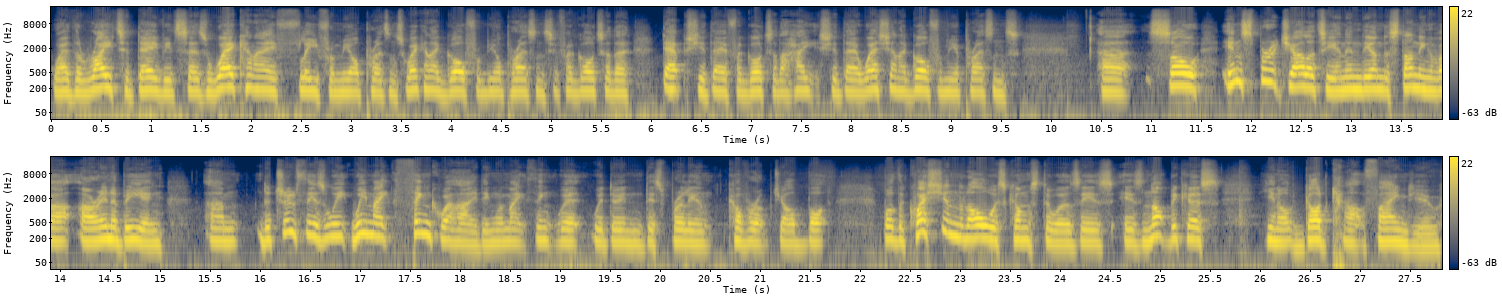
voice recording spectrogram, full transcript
where the writer David says, Where can I flee from your presence? Where can I go from your presence? If I go to the depths, you're there. If I go to the heights, you're there. Where shall I go from your presence? Uh, so, in spirituality and in the understanding of our, our inner being, um, the truth is we, we might think we're hiding, we might think we're, we're doing this brilliant cover up job, but but the question that always comes to us is is not because you know God can't find you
